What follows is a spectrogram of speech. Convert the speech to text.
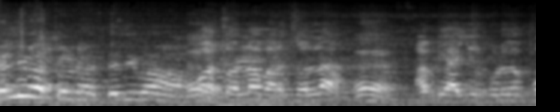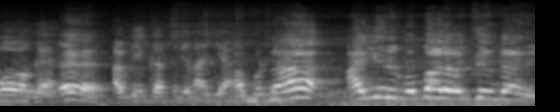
தெளிவா சொல்றா தெளிவா. போ சொல்ல வர சொல்ல. அப்படி ஐயர் கூடவே போவாங்க. அப்படியே கத்துக்கணும் ஐயா. அப்படின்னா ஐயரு கும்பால வச்சிருந்தாரு.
